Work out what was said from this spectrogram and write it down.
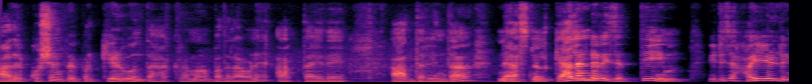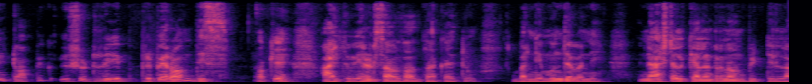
ಆದರೆ ಕ್ವಶನ್ ಪೇಪರ್ ಕೇಳುವಂತಹ ಕ್ರಮ ಬದಲಾವಣೆ ಆಗ್ತಾ ಇದೆ. ಆದ್ದರಿಂದ national calendar is a theme it is a high yielding topic you should re prepare on this okay ಆಯಿತು, ಎರಡು ಸಾವಿರದ ಹದಿನಾಲ್ಕು ಆಯಿತು ಬನ್ನಿ, ಮುಂದೆ ಬನ್ನಿ. ನ್ಯಾಷನಲ್ ಕ್ಯಾಲೆಂಡರ್ನ ಅವ್ನು ಬಿಟ್ಟಿಲ್ಲ.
